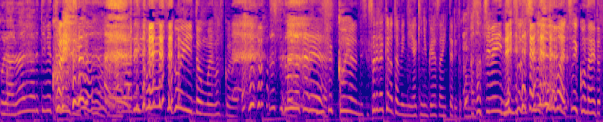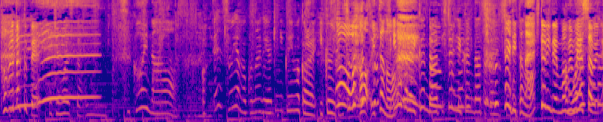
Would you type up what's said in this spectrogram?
これあるあるアルティメットミュージックだよ。でこれすごいいいと思いますこれ。すごいわかる。すっごいある。んですよそれだけのために焼肉屋さん行ったりとかも。あそっちメインで。そうですこの前ついこの間食べたくて。行きました、すごいな。あえそういえばこの間焼肉今から行くんじゃん。あ行ったの？今から行くんだ。一人で行くんだとか一人で行ったの？一人で豆もやし食べに行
